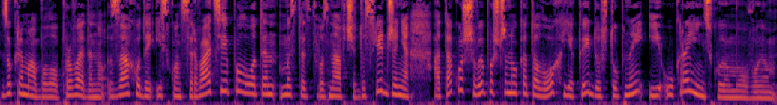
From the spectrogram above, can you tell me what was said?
Зокрема, було проведено заходи із консервації полотен, мистецтвознавчі дослідження, а також випущено каталог, який доступний і українською мовою.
